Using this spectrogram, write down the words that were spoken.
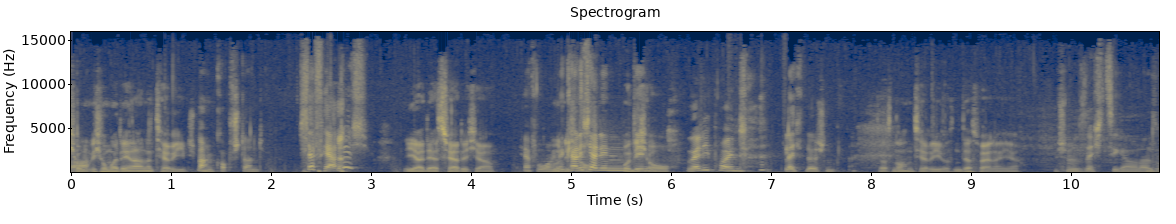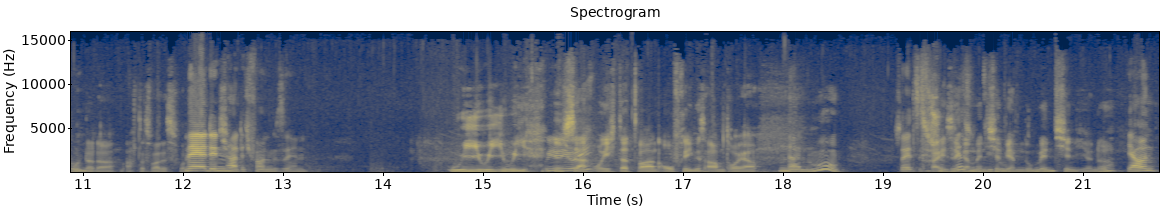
ja. hol, ich hol mal den anderen Terry. Ich mache einen Kopfstand. Ist der fertig? Ja, der ist fertig, ja. Hervorragend. Und Dann kann ich ich ja den, Und ich den auch. Rally Point gleich löschen. Da ist noch ein Terry. Was ist denn das für einer hier? Schon ein 60er oder Ein so. 100er. Ach, das war das 100er. Nee, den hatte ich vorhin gesehen. Ui, ui, ui. Ui. Ich sag euch, das war ein aufregendes Abenteuer. Na nu. So, jetzt ist schon wieder so ein Männchen, Dino. wir haben nur Männchen hier, ne? Ja, und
